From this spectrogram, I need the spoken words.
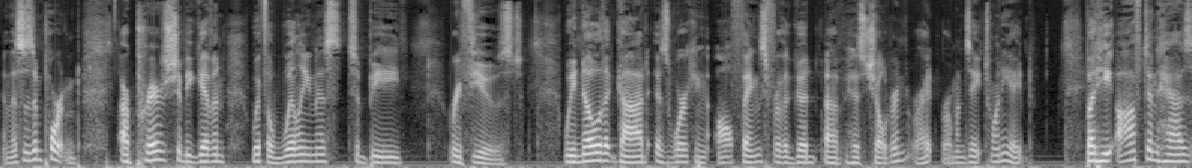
and this is important, our prayers should be given with a willingness to be refused. We know that God is working all things for the good of his children, right? Romans 8:28. But he often has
